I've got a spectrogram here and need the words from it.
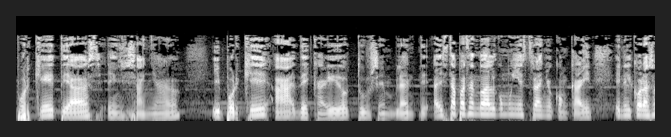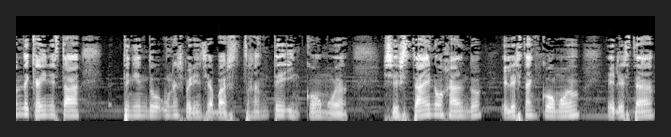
¿por qué te has ensañado? ¿Y por qué ha decaído tu semblante? Ahí está pasando algo muy extraño con Caín. En el corazón de Caín está teniendo una experiencia bastante incómoda. Se está enojando, él está incómodo, él está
